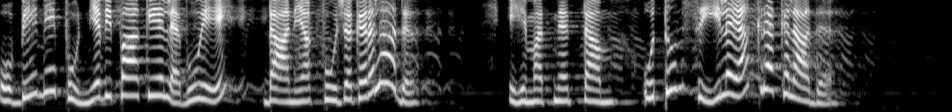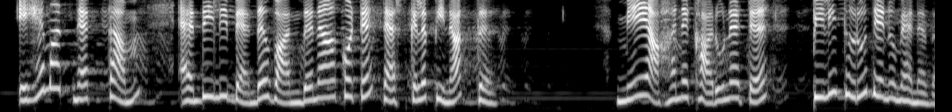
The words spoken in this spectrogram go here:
ඔබේ මේ පුණ්‍ය විපාකය ලැබුවේ දානයක් පූජා කරලාද? එහෙමත් නැත්නම් උතුම් සීලයක් රැකලාද? එහෙමත් නැත්තම් ඇඳිලි බැඳ වන්දනා කොට රැස් කළ පිනක්ද? මේ අහන කරුණට පිළිතුරු දෙනු මැනව.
